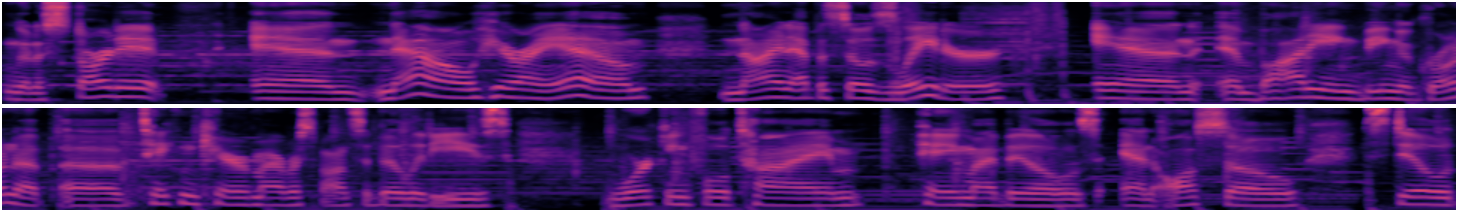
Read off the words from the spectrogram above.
I'm going to start it." And now here I am, nine episodes later, and embodying being a grown up of taking care of my responsibilities, working full time, paying my bills, and also still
